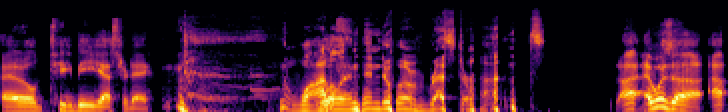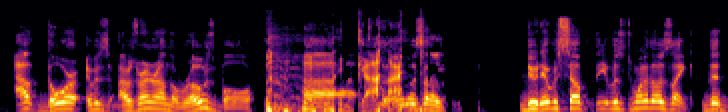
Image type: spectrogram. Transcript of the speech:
I had old TB yesterday. Waddling into a restaurant. I, it was a out, outdoor. It was I was running around the Rose Bowl. Uh, oh my god. It was like, dude, it was so. It was one of those like the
